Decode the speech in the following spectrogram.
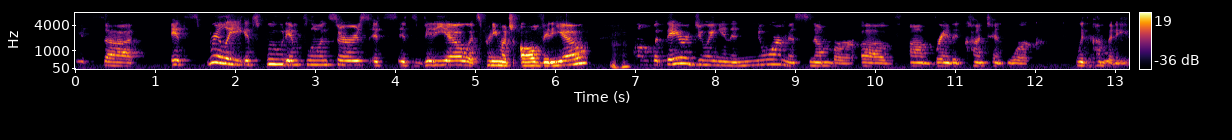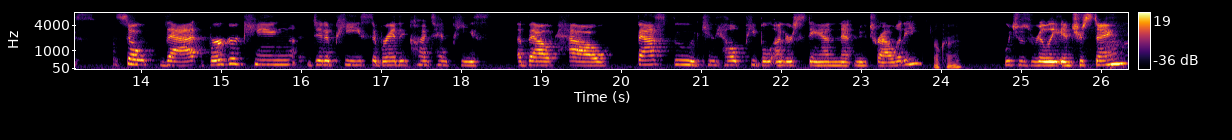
It's uh, it's really it's food influencers. It's it's video. It's pretty much all video. Mm-hmm. Um, but they are doing an enormous number of um, branded content work with companies. So that Burger King did a piece, a branded content piece about how fast food can help people understand net neutrality. Okay. Which was really interesting.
